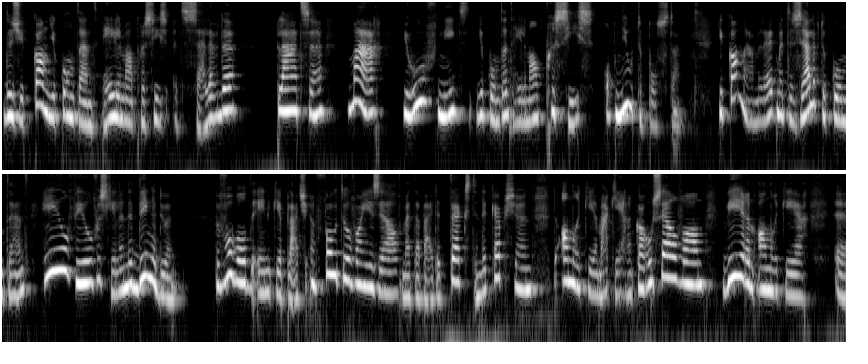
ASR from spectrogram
Dus je kan je content helemaal precies hetzelfde plaatsen, maar je hoeft niet je content helemaal precies opnieuw te posten. Je kan namelijk met dezelfde content heel veel verschillende dingen doen. Bijvoorbeeld de ene keer plaats je een foto van jezelf met daarbij de tekst in de caption. De andere keer maak je er een carousel van. Weer een andere keer uh,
